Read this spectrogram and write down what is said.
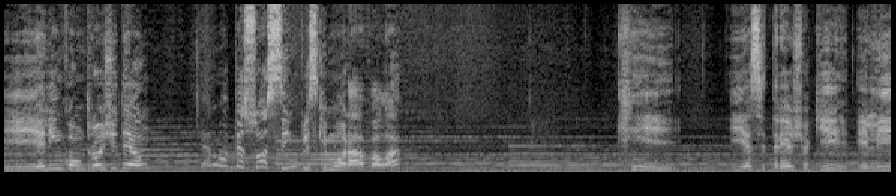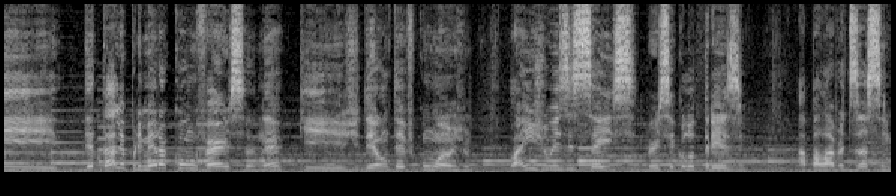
e ele encontrou Gideão, era uma pessoa simples que morava lá. E, e esse trecho aqui, ele detalha a primeira conversa né, que Gideão teve com o anjo. Lá em Juízes 6, versículo 13, a palavra diz assim:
